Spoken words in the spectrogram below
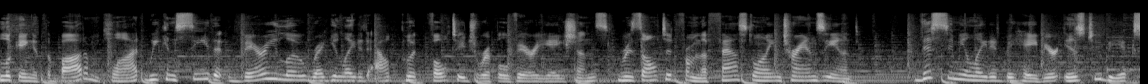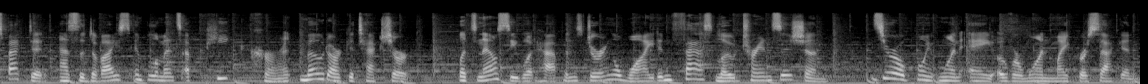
Looking at the bottom plot, we can see that very low regulated output voltage ripple variations resulted from the fast line transient. This simulated behavior is to be expected as the device implements a peak current mode architecture. Let's now see what happens during a wide and fast load transition. 0.1A over 1 microsecond.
